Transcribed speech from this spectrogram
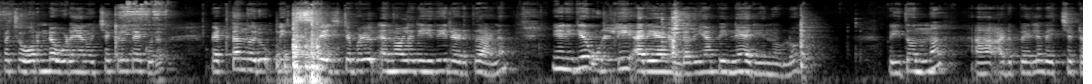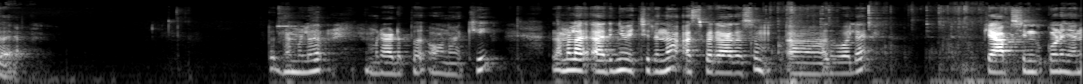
ഇപ്പോൾ ചോറിന്റെ കൂടെ ഞാൻ ഉച്ചക്കലത്തേക്കൊരു പെട്ടെന്നൊരു മിക്സ് വെജിറ്റബിൾ എന്നുള്ള രീതിയിൽ എടുത്തതാണ്. ഇനി എനിക്ക് ഉള്ളി അരിയാനുണ്ട്. അത് ഞാൻ പിന്നെ അരിയുന്നുള്ളൂ. അപ്പോൾ ഇതൊന്ന് അടുപ്പയിൽ വെച്ചിട്ട് വരാം. അപ്പം നമ്മൾ നമ്മുടെ അടുപ്പ് ഓണാക്കി. നമ്മൾ അരിഞ്ഞു വെച്ചിരുന്ന അസ്പരാഗസും അതുപോലെ ക്യാപ്സിക്കും കൂടെ ഞാൻ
